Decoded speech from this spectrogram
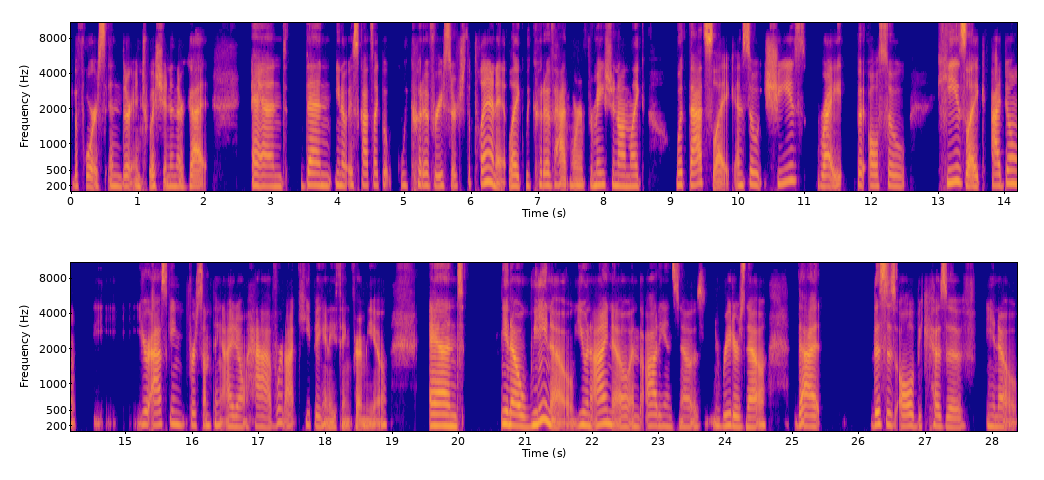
the force and their intuition and their gut and then you know Iskat's like but we could have researched the planet like we could have had more information on like what that's like and so she's right but also he's like I don't you're asking for something I don't have we're not keeping anything from you and you know we know you and I know and the audience knows readers know that this is all because of, you know,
